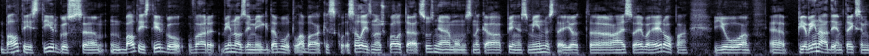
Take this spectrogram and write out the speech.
Baltijas tirgus, Baltijas tirgu var viennozīmīgi dabūt labākas salīdzinoši kvalitātes uzņēmumus nekā, pieņemsim, investējot ASV vai Eiropā, jo pie vienādiem teiksim,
